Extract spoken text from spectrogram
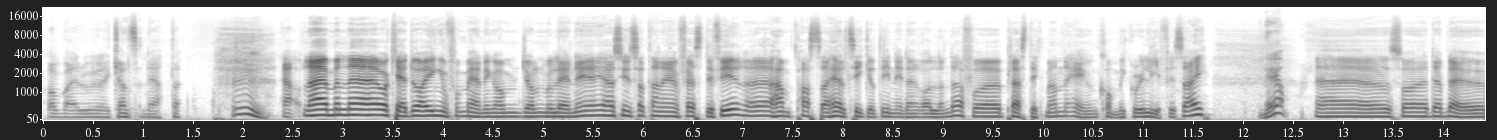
faen meg, du kansellerte. Mm. Ja, nei, men eh, OK, du har ingen formening om John Mulaney. Jeg syns at han er en festlig fyr. Uh, han passer helt sikkert inn i den rollen der, for Plastic Man er jo en comic relief i seg. Ja. Uh, så det ble jo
